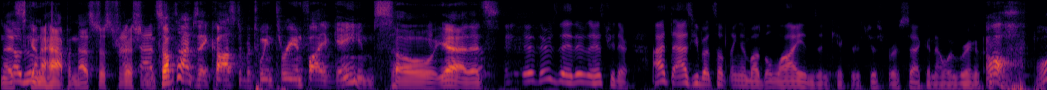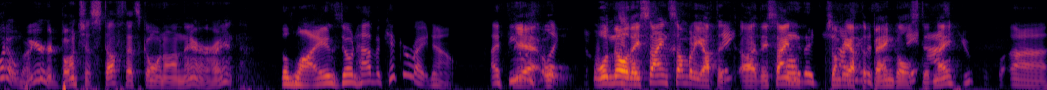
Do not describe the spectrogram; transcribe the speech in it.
That's no, going to happen. That's just tradition. That's, and sometimes they cost them between three and five games. So yeah, that's there's a, there's a history there. I have to ask you about something about the Lions and kickers just for a second. I would bring a. Oh, what a weird bunch of stuff that's going on there, right? The Lions don't have a kicker right now. I feel yeah, like. Well, no, they signed somebody off the uh, they signed oh, they, somebody off the Bengals, they didn't they? You, uh,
